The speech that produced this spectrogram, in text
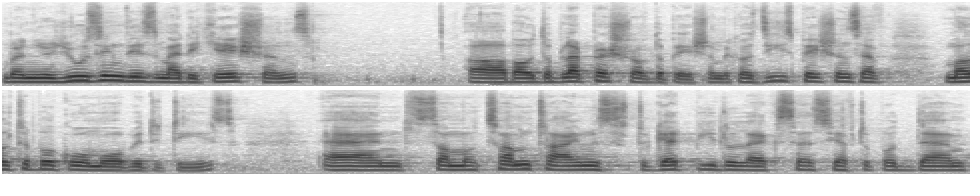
when you're using these medications uh, about the blood pressure of the patient, because these patients have multiple comorbidities, and some, sometimes to get pedal access, you have to put them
